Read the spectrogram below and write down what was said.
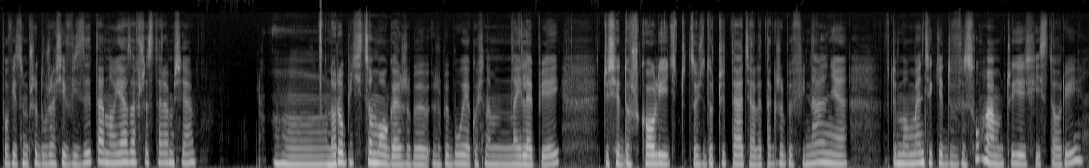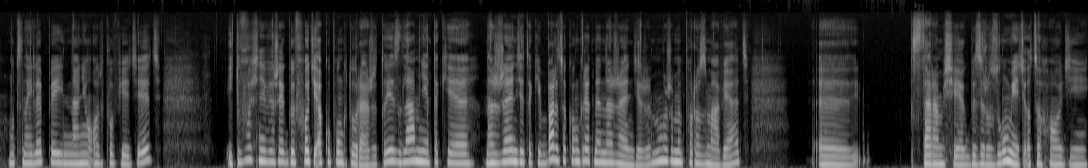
powiedzmy przedłuża się wizyta, no ja zawsze staram się mm, no, robić co mogę, żeby, żeby było jakoś nam najlepiej, czy się doszkolić, czy coś doczytać, ale tak, żeby finalnie w tym momencie, kiedy wysłucham czyjejś historii, móc najlepiej na nią odpowiedzieć. I tu właśnie, wiesz, jakby wchodzi akupunktura, że to jest dla mnie takie narzędzie, takie bardzo konkretne narzędzie, że my możemy porozmawiać. Yy, staram się jakby zrozumieć, o co chodzi,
